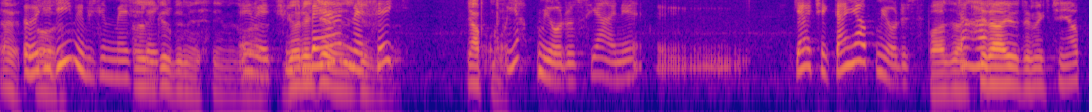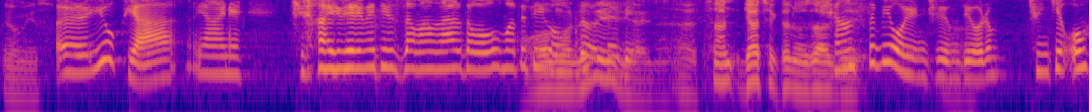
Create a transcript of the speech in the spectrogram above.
Evet, Öyle doğru. değil mi bizim meslek? Özgür bir mesleğimiz var. Evet çünkü Görece beğenmesek özgür. Yapmayız. yapmıyoruz yani. e, Gerçekten yapmıyoruz. Bazen Daha- kirayı ödemek için yapmıyor muyuz? Ee, yok ya yani kirayı veremediğimiz zamanlar da olmadı diye Olmadı oldu değil tabii. yani. Evet. Sen gerçekten özel bir... Şanslı bir oyuncuyum diyorum. Çünkü o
